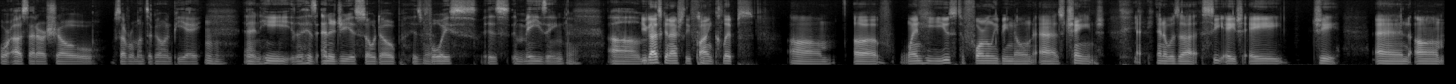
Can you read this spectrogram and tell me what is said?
for us at our show several months ago in PA, Mm-hmm. and he his energy is so dope. His Yeah. voice is amazing. Yeah. Um, You guys can actually find clips um of when he used to formerly be known as Change. and it was a C H A G, and um,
